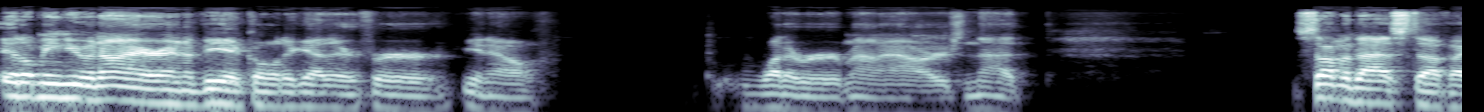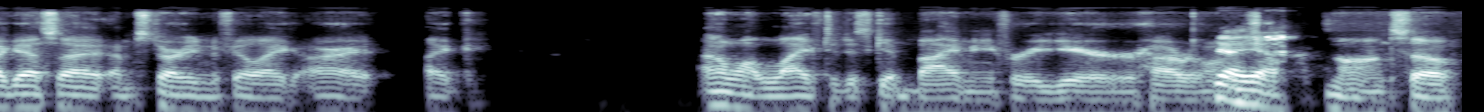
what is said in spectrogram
It'll mean you and I are in a vehicle together for you know whatever amount of hours, and that some of that stuff. I guess I, I'm starting to feel like, all right, like I don't want life to just get by me for a year or however long Yeah, it's yeah. on. So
